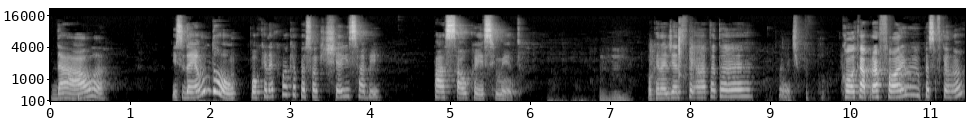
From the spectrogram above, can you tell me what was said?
dar aula, isso daí é um dom, porque não é qualquer pessoa que chega e sabe passar o conhecimento. Uhum. Porque não adianta pegar, tá, tá, é, tipo, colocar pra fora e o pessoal fica, hã?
